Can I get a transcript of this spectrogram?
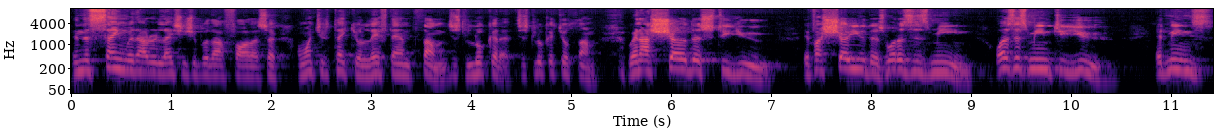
And the same with our relationship with our Father. So I want you to take your left hand thumb. Just look at it. Just look at your thumb. When I show this to you, if I show you this, what does this mean? What does this mean to you? It means,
